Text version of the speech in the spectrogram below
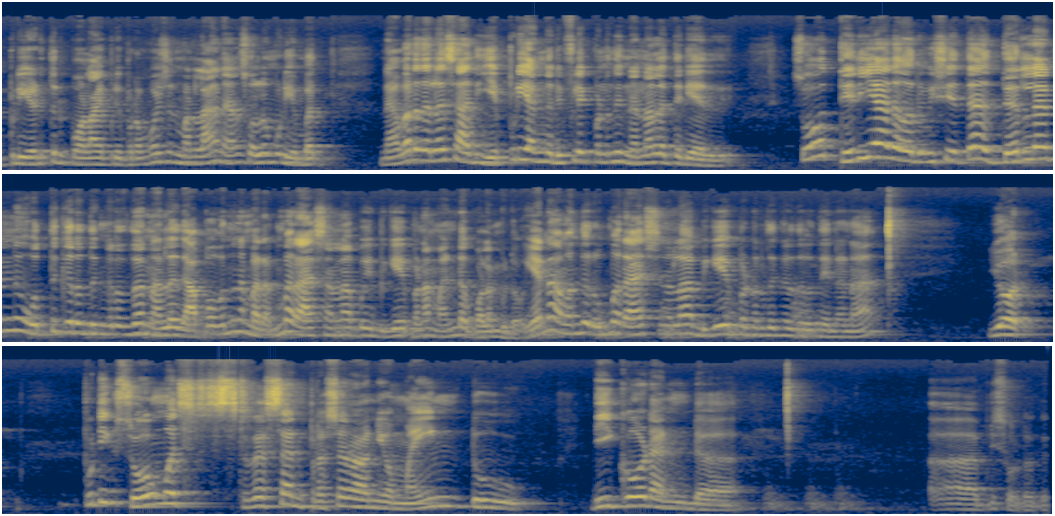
இப்படி எடுத்துகிட்டு போகலாம் இப்படி ப்ரொமோஷன் பண்ணலாம்னு என்னால் சொல்ல முடியும். பட் நெவர்தலஸ் அது எப்படி அங்கே ரிஃப்ளெக்ட் பண்ணுதுன்னு என்னால் தெரியாது. ஸோ தெரியாத ஒரு விஷயத்த தெரிலன்னு ஒத்துக்கிறதுங்கிறது தான் நல்லது. அப்போ வந்து நம்ம ரொம்ப ரேஷனலாக போய் பிஹேவ் பண்ணால் மண்டை குழம்பிடும். ஏன்னா வந்து ரொம்ப ரேஷனலாக பிஹேவ் பண்ணுறதுங்கிறது வந்து என்னென்னா you're putting so much stress and pressure on your mind to decode and எப்படி சொல்கிறது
